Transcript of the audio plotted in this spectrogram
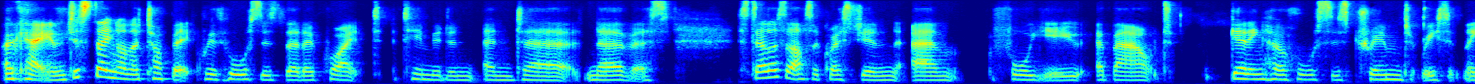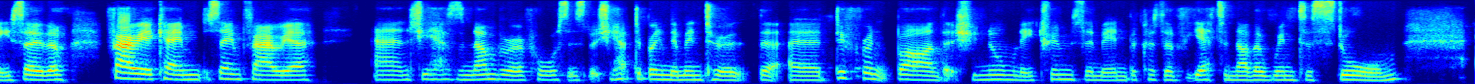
Okay, and just staying on the topic with horses that are quite timid and, and uh, nervous, Stella's asked a question um, for you about getting her horses trimmed recently. So the farrier came, same farrier, and she has a number of horses, but she had to bring them into a, a, different barn that she normally trims them in because of yet another winter storm.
